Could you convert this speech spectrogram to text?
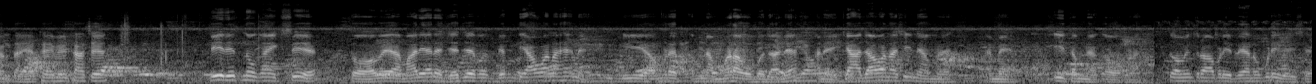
અડધા હેઠે બેઠા છે. એ રીતનું કંઈક છે. તો હવે મારી યારે જે જે વ્યક્તિ આવવાના છે ને એ હમણાં તમને મળાવો બધાને. અને ક્યાં જવાના છીએ ને હમણે, અમે એ તમને કહો હમણાં. તો મિત્રો, આપણી ટ્રેન ઉપડી ગઈ છે.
